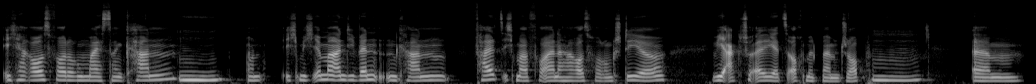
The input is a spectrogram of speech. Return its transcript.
ich Herausforderungen meistern kann Mhm. und ich mich immer an die wenden kann, falls ich mal vor einer Herausforderung stehe, wie aktuell jetzt auch mit meinem Job Mhm. ähm,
